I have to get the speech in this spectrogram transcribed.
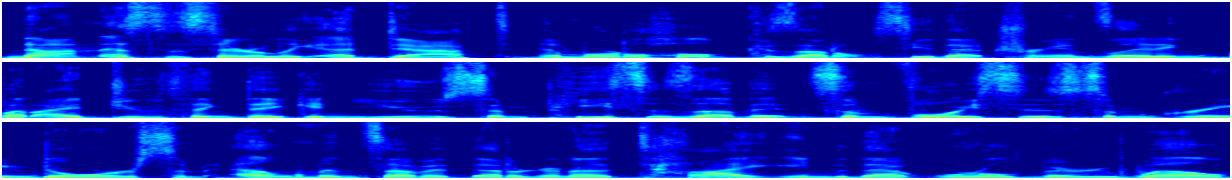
not necessarily adapt Immortal Hulk because I don't see that translating, but I do think they can use some pieces of it, some voices, some green doors, some elements of it that are going to tie into that world very well.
